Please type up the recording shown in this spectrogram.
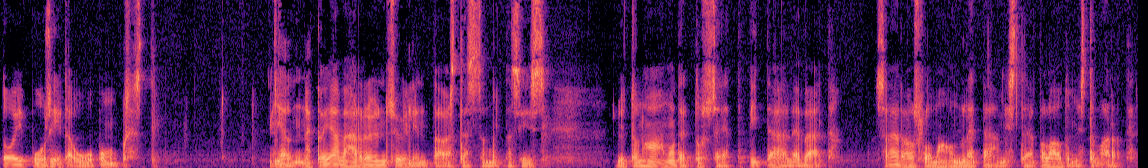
toipuu siitä uupumuksesta. Ja näköjään vähän rönsyilin taas tässä, mutta siis nyt on hahmotettu se, että pitää levätä. Sairausloma on lepäämistä ja palautumista varten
